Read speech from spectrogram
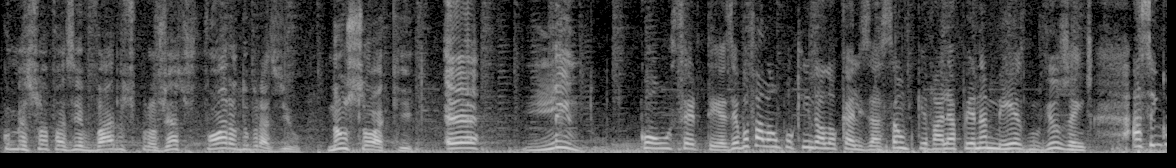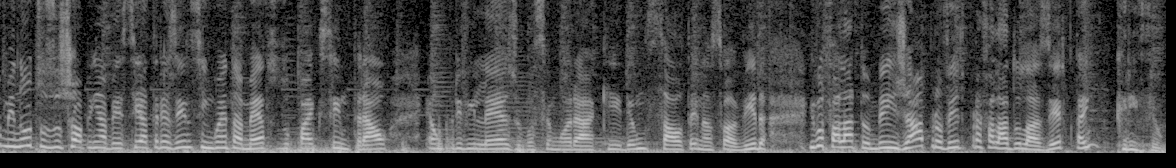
começou a fazer vários projetos fora do Brasil. Não só aqui. É lindo. Com certeza. Eu vou falar um pouquinho da localização, porque vale a pena mesmo, viu, gente? A cinco minutos do Shopping ABC, a 350 metros do Parque Central. É um privilégio você morar aqui, dê um salto aí na sua vida. E vou falar também, já aproveito para falar do lazer, que tá incrível.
